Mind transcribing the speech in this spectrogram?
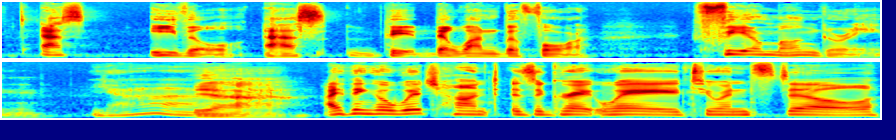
As evil as the the one before, fear mongering. Yeah. Yeah. I think a witch hunt is a great way to instill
